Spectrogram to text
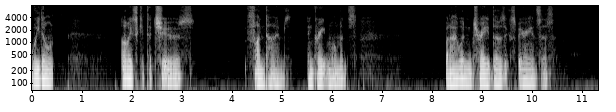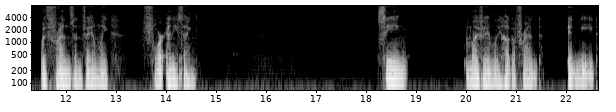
We don't always get to choose fun times and great moments. But I wouldn't trade those experiences with friends and family for anything. Seeing my family hug a friend in need,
